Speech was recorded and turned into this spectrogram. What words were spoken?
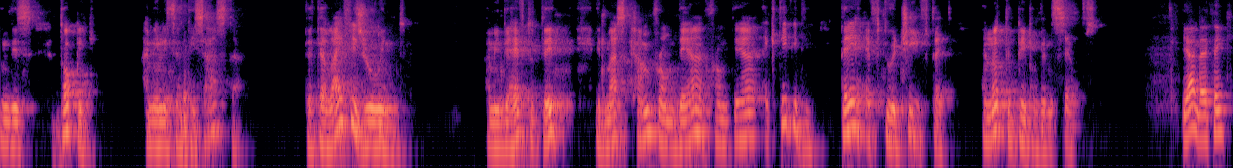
in this topic. I mean, it's a disaster that their life is ruined. I mean, they have to. They, it must come from their from their activity. They have to achieve that, and not the people themselves. Yeah, and I think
